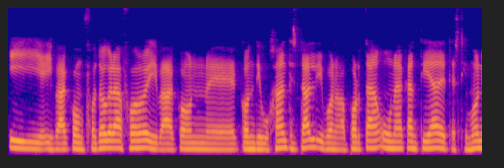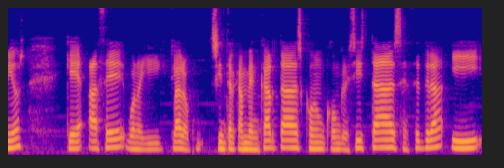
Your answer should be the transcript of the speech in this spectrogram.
y, va con fotógrafos y va con, eh, con, dibujantes y tal y bueno, aporta una cantidad de testimonios que hace, bueno, y claro, se intercambian cartas con congresistas, etcétera, y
